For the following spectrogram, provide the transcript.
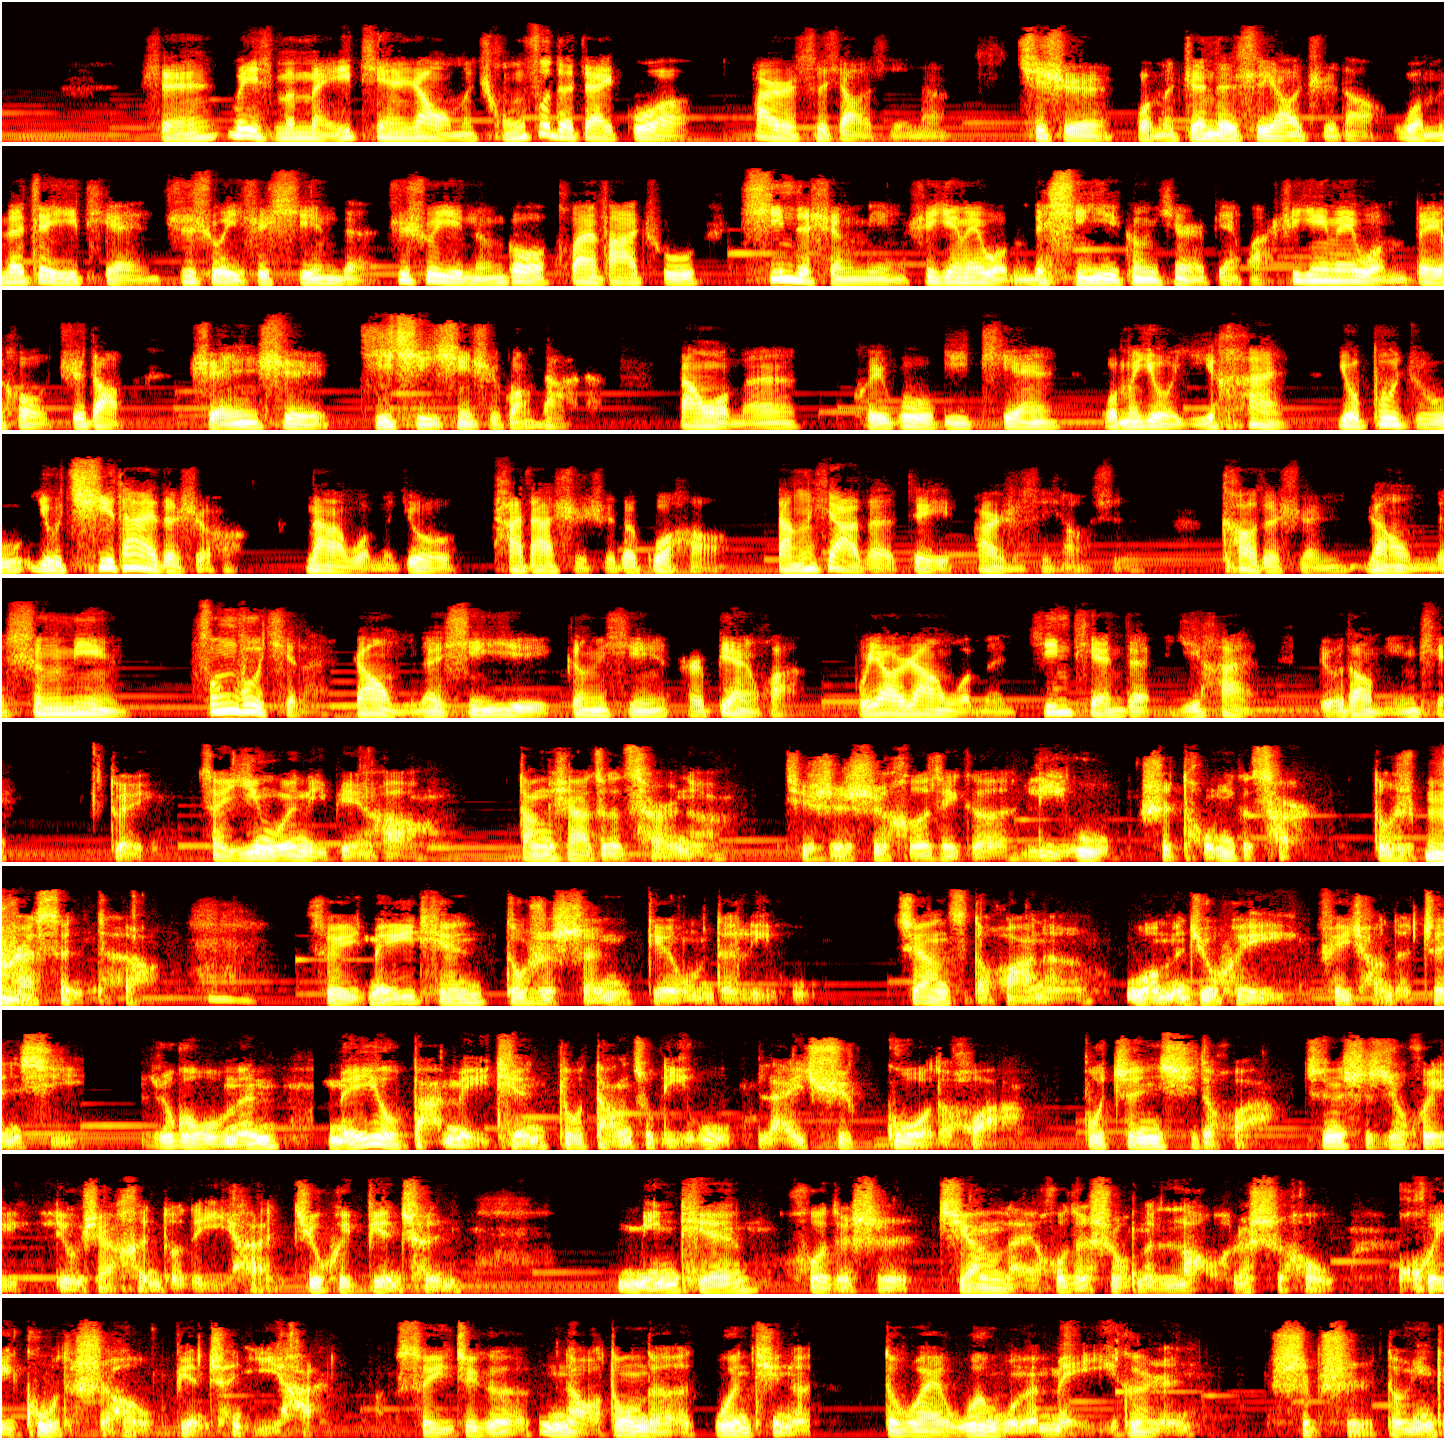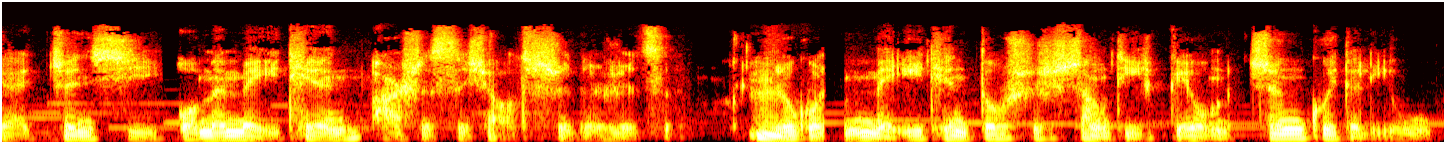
神为什么每一天让我们重复的在过二十四小时呢？其实我们真的是要知道，我们的这一天之所以是新的，之所以能够焕发出新的生命，是因为我们的心意更新而变化，是因为我们背后知道神是极其信实广大的。当我们回顾一天，我们有遗憾、有不足、有期待的时候。那我们就踏踏实实的过好当下的这二十四小时，靠着神，让我们的生命丰富起来，让我们的心意更新而变化，不要让我们今天的遗憾留到明天。对，在英文里边哈，当下这个词儿呢，其实是和这个礼物是同一个词儿，都是 present 啊。嗯 所以每一天都是神给我们的礼物，这样子的话呢，我们就会非常的珍惜。如果我们没有把每天都当做礼物来去过的话，不珍惜的话，真是就会留下很多的遗憾，就会变成明天或者是将来，或者是我们老的时候回顾的时候变成遗憾。所以这个脑洞的问题呢，都爱问我们每一个人，是不是都应该珍惜我们每天二十四小时的日子？如果每一天都是上帝给我们珍贵的礼物。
